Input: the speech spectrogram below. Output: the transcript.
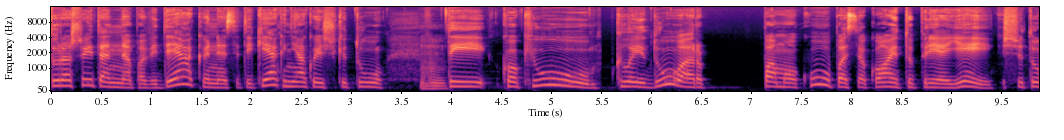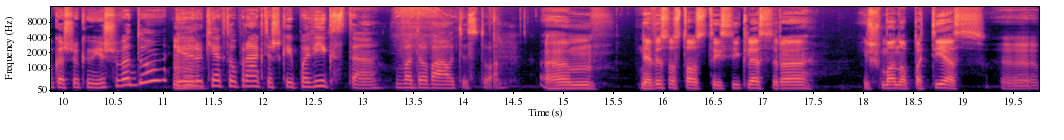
Tu rašai ten nepavydėk, nesitikėk nieko iš kitų. Mhm. Tai kokių klaidų ar pamokų pasiekoji tu prieėjai šitų kažkokių išvadų mhm. ir kiek tau praktiškai pavyksta vadovautis tuo? Um, ne visos tos taisyklės yra iš mano paties e,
